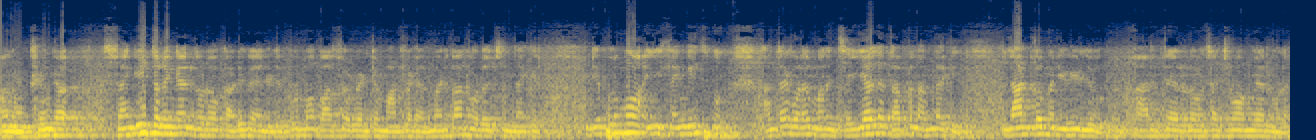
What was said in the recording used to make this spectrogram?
మనం ముఖ్యంగా సంగీత రంగాన్ని కూడా ఒక అడుగు ఆయన డిప్లొమా పాస్ అవ్వాలంటే మాట్లాడగలదు మణిపాల్ కూడా వచ్చింది దగ్గర. డిప్లొమా ఈ సంగీతం అంతా కూడా మనం చెయ్యాలి తప్పని అందరికీ. దాంట్లో మరి వీళ్ళు ఆరితేరడం సత్యమామ గారు కూడా.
